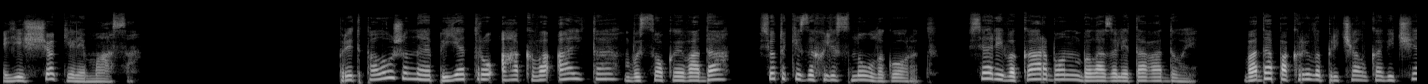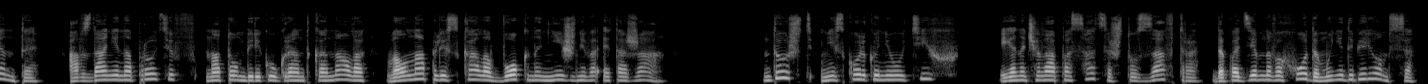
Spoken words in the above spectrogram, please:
еще келемаса. Предположенная Пьетро Аква Альта, высокая вода, все-таки захлестнула город. Вся Рива Карбон была залита водой. Вода покрыла причал Кавиченте, а в здании напротив, на том берегу Гранд-канала, волна плескала в окна нижнего этажа. Дождь нисколько не утих, и я начала опасаться, что завтра до подземного хода мы не доберемся,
